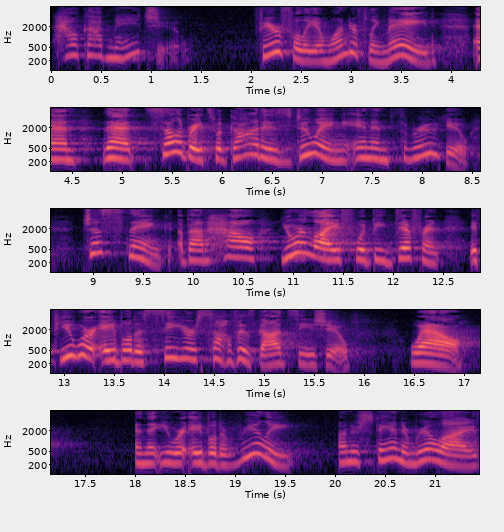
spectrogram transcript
how God made you, fearfully and wonderfully made, and that celebrates what God is doing in and through you. Just think about how your life would be different if you were able to see yourself as God sees you. Wow. And that you were able to really understand and realize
